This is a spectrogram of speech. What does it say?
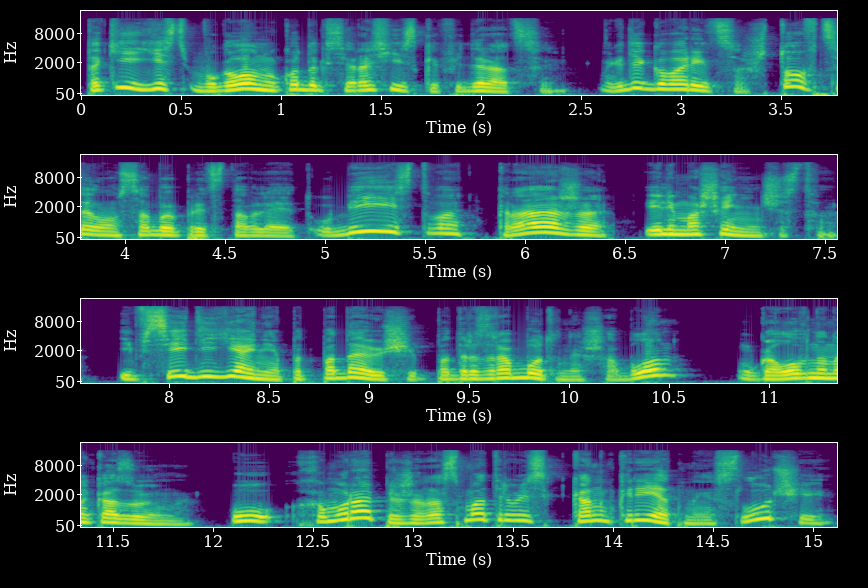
Такие есть в Уголовном кодексе Российской Федерации, где говорится, что в целом собой представляет убийство, кража или мошенничество. И все деяния, подпадающие под разработанный шаблон, уголовно наказуемы. У Хамурапи же рассматривались конкретные случаи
